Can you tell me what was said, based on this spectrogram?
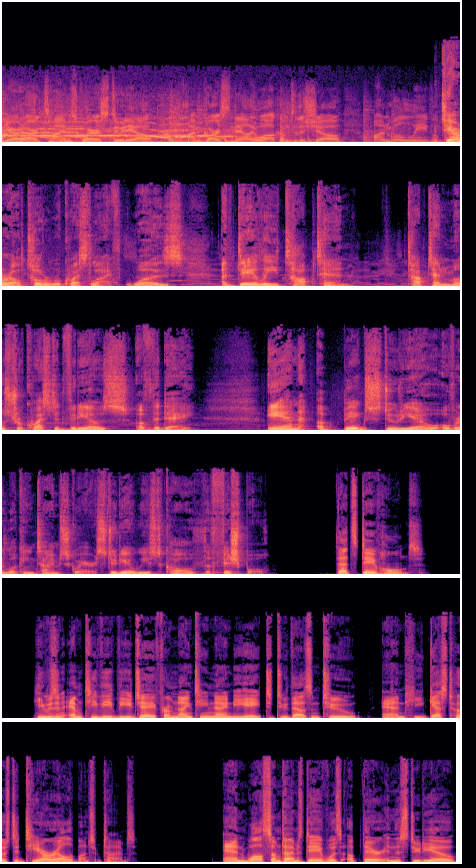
here at our Times Square studio. I'm Carson Daly. Welcome to the show. Unbelievable. TRL Total Request Live was a daily top 10, top 10 most requested videos of the day in a big studio overlooking Times Square, a studio we used to call the Fishbowl. That's Dave Holmes. He was an MTV VJ from 1998 to 2002, and he guest hosted TRL a bunch of times. And while sometimes Dave was up there in the studio,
